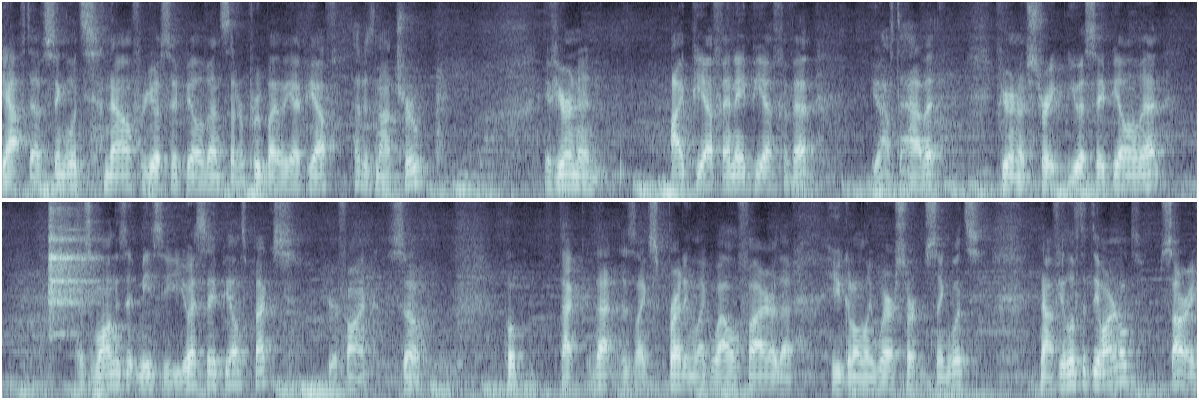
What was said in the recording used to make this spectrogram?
you have to have singlets now for USAPL events that are approved by the IPF. That is not true. If you're in an IPF NAPF event, you have to have it. If you're in a straight USAPL event, as long as it meets the USAPL specs, you're fine. So, hope that that is like spreading like wildfire that you can only wear certain singlets. Now, if you lift at the Arnold, sorry,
